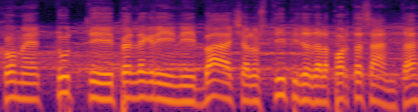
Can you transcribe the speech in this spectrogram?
Come tutti i pellegrini, bacia lo stipite della Porta Santa.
